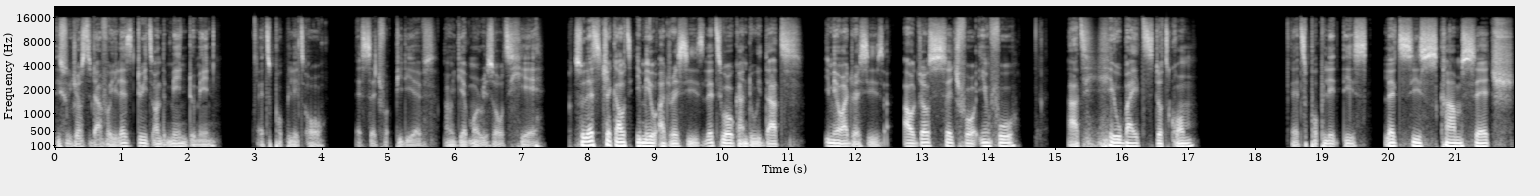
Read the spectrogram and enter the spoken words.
this will just do that for you. Let's do it on the main domain. Let's populate all. Let's search for PDFs and we get more results here. So let's check out email addresses. Let's see what we can do with that. Email addresses. I'll just search for info at hailbytes.com. Let's populate this. Let's see scam search.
